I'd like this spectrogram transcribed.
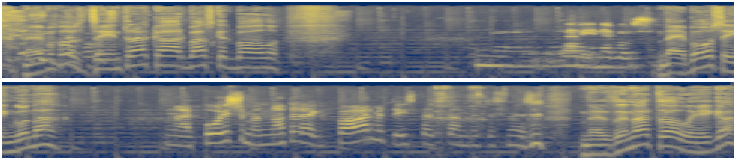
Nebūs dzintra kā ar basketbolu. Mm, arī nebūs. Nebūs Inguna. Nē, puiši man noteikti pārmetīs pēc tam, bet es nezinu. Nezināt, līga.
